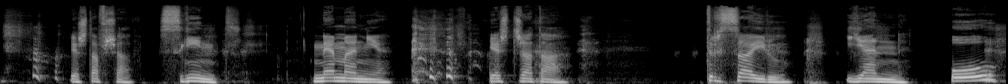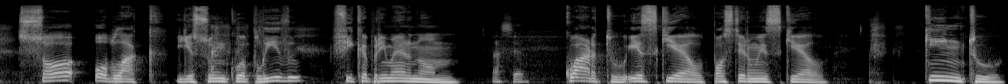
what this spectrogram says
Este está fechado. Seguinte, Nemanja. Este já está. Terceiro, Ian. Ou só Oblak. E assumo que o apelido fica primeiro nome. Está certo. Quarto, Ezequiel. Posso ter um Ezequiel. Quinto,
